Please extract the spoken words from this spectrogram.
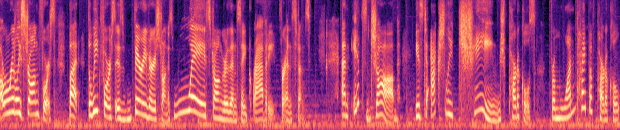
a really strong force. But the weak force is very, very strong. It's way stronger than, say, gravity, for instance. And its job is to actually change particles from one type of particle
